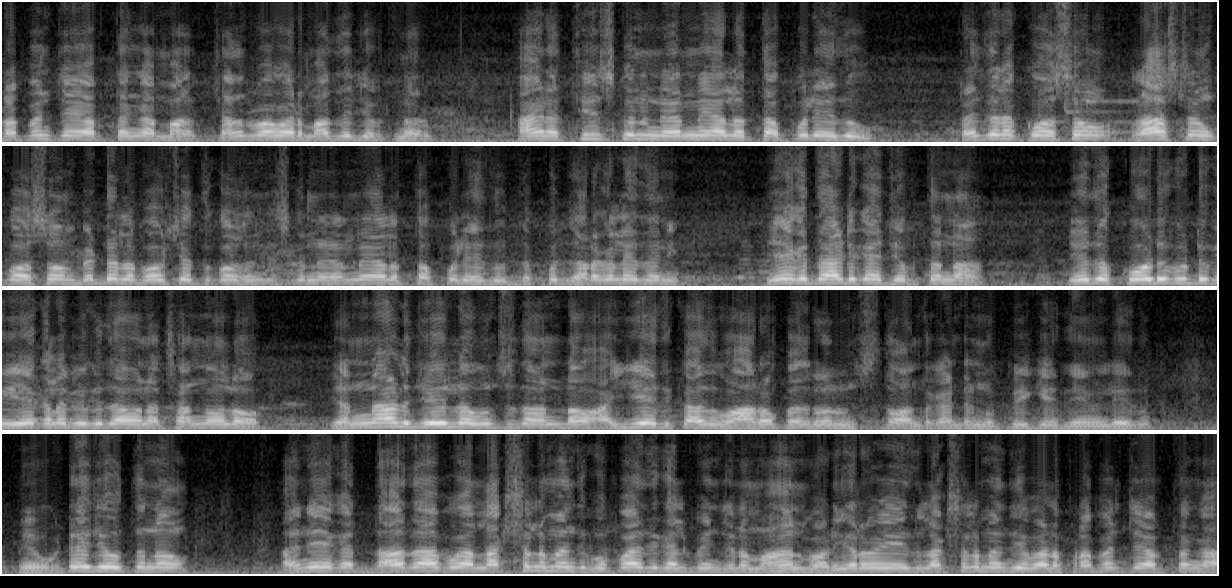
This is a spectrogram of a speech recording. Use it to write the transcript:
ప్రపంచవ్యాప్తంగా చంద్రబాబు గారు మద్దతు చెబుతున్నారు. ఆయన తీసుకున్న నిర్ణయాల్లో తప్పు లేదు. ప్రజల కోసం రాష్ట్రం కోసం బిడ్డల భవిష్యత్తు కోసం తీసుకున్న నిర్ణయాలు తప్పు లేదు తప్పు జరగలేదని ఏకదాటిగా చెబుతున్నా. ఏదో కోడిగుడ్డుకు ఏకల బిగుదామన్న చందంలో ఎన్నాళ్ళు జైల్లో ఉంచుదాం అంటున్నావు అయ్యేది కాదు వారం పది రోజులు ఉంచుతాం అంతకంటే నువ్వు పీకేది ఏమీ లేదు. మేము ఒకటే చెబుతున్నాం. అనేక దాదాపుగా లక్షల మందికి ఉపాధి కల్పించిన మహానుభావుడు ఇరవై ఐదు లక్షల మంది ఇవాళ ప్రపంచవ్యాప్తంగా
